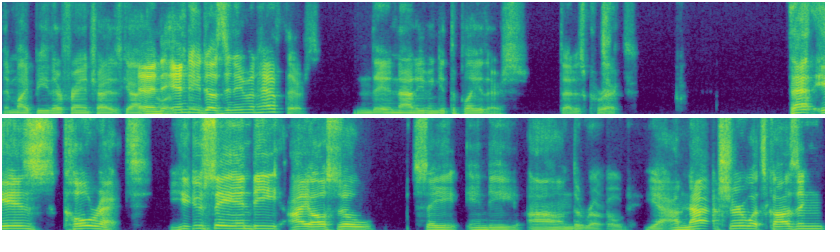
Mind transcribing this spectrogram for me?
It might be their franchise guy. you and know Indy saying? doesn't even have theirs. They did not even get to play theirs. That is correct. That is correct. You say Indy. I also say Indy on the road. Yeah, I'm not sure what's causing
